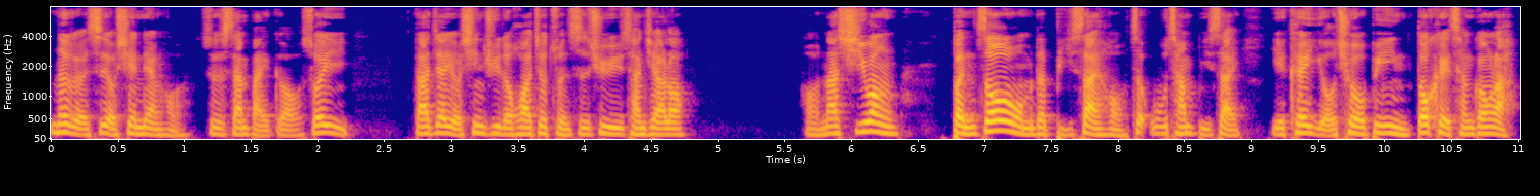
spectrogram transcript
那个是有限量哈，是三百个哦，所以大家有兴趣的话就准时去参加咯。好，那希望本周我们的比赛哈，这五场比赛也可以有求必应，都可以成功啦。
